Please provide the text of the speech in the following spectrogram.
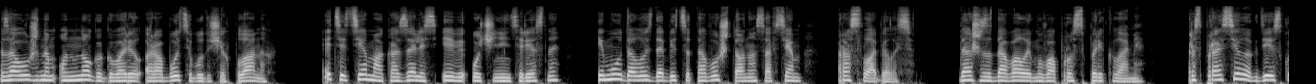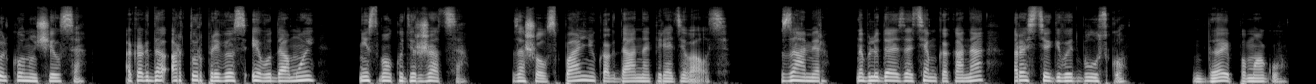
За ужином он много говорил о работе, будущих планах. Эти темы оказались Эве очень интересны. Ему удалось добиться того, что она совсем расслабилась. Даже задавала ему вопросы по рекламе. Расспросила, где и сколько он учился. А когда Артур привез Эву домой, не смог удержаться. Зашел в спальню, когда она переодевалась. Замер, наблюдая за тем, как она расстегивает блузку. «Дай помогу».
